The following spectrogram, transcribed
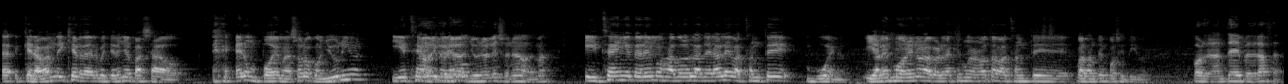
eh, que la banda izquierda del Betis el año pasado era un poema solo con Junior y este No, año Junior, tenemos... Junior lesionado, además. Y este año tenemos a dos laterales bastante buenos. Y Alex Moreno, la verdad es que es una nota bastante, bastante positiva. Por delante de Pedraza.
